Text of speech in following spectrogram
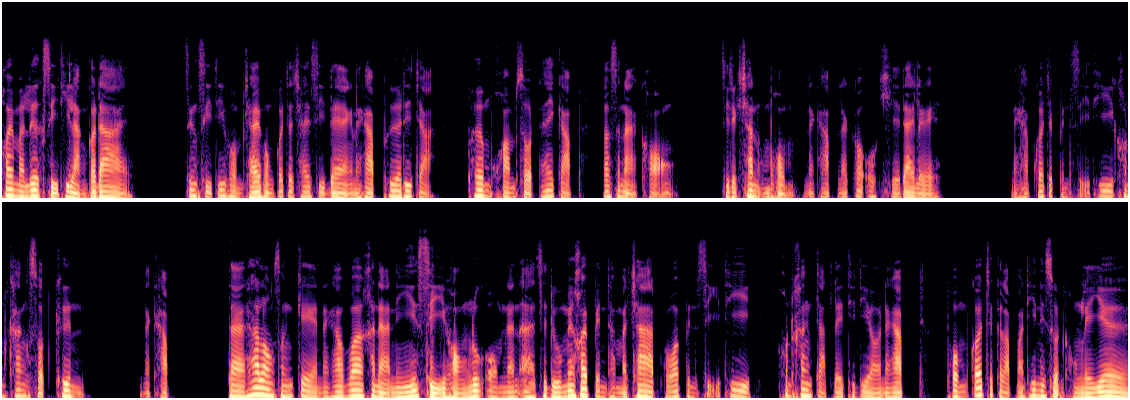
ค่อยมาเลือกสีทีหลังก็ได้ ซึ่งสีที่ผมใช้ผมก็จะใช้สีแดงนะครับ เพื่อที่จะเพิ่มความสดให้กับลักษณะของ selection ของผมนะครับ แล้วก็โอเคได้เลยนะครับ ก็จะเป็นสีที่ค่อนข้างสดขึ้นนะครับ แต่ถ้าลองสังเกตนะครับว่าขณะนี้สีของลูกอมนั้นอาจจะดูไม่ค่อยเป็นธรรมชาติ เพราะว่าเป็นสีที่ค่อนข้างจัดเลยทีเดียวนะครับ ผมก็จะกลับมาที่ในส่วนของเลเยอร์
